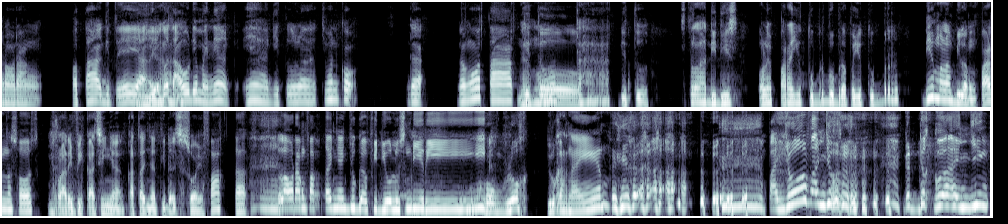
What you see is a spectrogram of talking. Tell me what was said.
orang-orang kota gitu ya ya, Iya. gue tahu dia mainnya ya gitulah cuman kok nggak nggak ngotak Nggak gitu ngotak gitu. Setelah didis oleh para youtuber, beberapa youtuber dia malah bilang pansos, klarifikasinya katanya tidak sesuai fakta. Lah orang faktanya juga video lu sendiri. Goblok. Julkarnain. Panjul, panjul. Gedek gua anjing.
